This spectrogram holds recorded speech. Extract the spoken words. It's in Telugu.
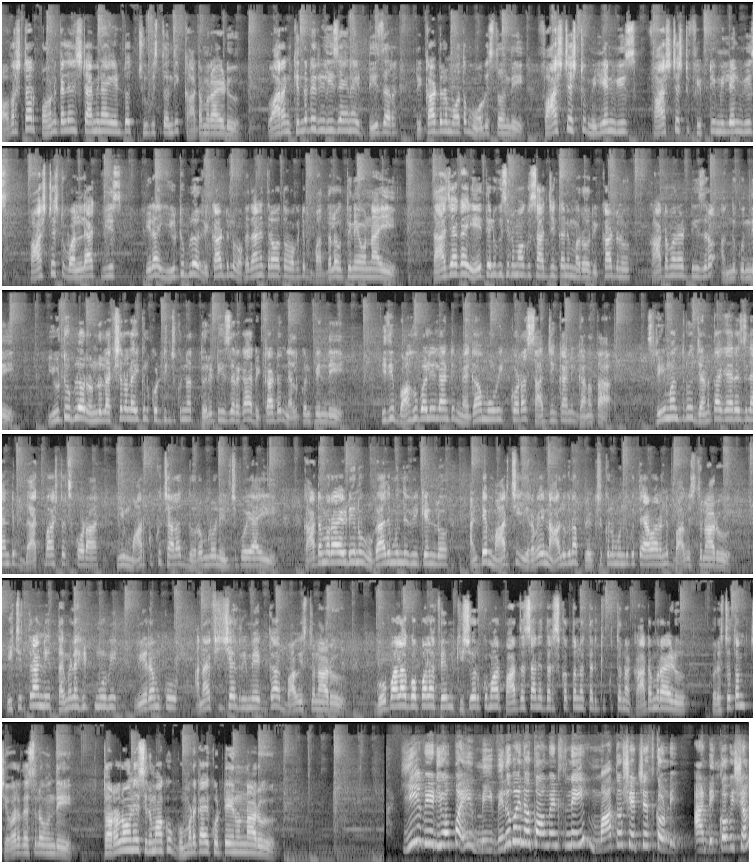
Power star Pawan Kalyan stamina ఏంటో చూపిస్తోంది కాటమరాయుడు. వారం కిందట రిలీజ్ అయిన ఈ టీజర్ రికార్డుల మోత మోగిస్తోంది. Fastest million views fastest fifty million views fastest one lakh views ఇలా యూట్యూబ్లో రికార్డులు ఒకదాని తర్వాత ఒకటి బద్దలవుతూనే ఉన్నాయి. తాజాగా ఏ తెలుగు సినిమాకు సాధ్యం కాని మరో రికార్డును కాటమరాయుడు టీజర్ అందుకుంది. యూట్యూబ్లో రెండు లక్షల లైకులు కొట్టించుకున్న తొలి టీజర్గా రికార్డు నెలకొల్పింది. ఇది బాహుబలి లాంటి మెగా మూవీకి కూడా సాధ్యం కాని ఘనత. శ్రీమంతుడు జనతా గ్యారేజ్ లాంటి బ్లాక్ బాస్టర్స్ కూడా ఈ మార్కుకు చాలా దూరంలో నిలిచిపోయాయి. కాటమరాయుడును ఉగాది ముందు వీకెండ్లో అంటే మార్చి ఇరవై నాలుగున ప్రేక్షకుల ముందుకు తేవాలని భావిస్తున్నారు. ఈ చిత్రాన్ని తమిళ హిట్ మూవీ వీరంకు అనఫీషియల్ రీమేక్గా భావిస్తున్నారు. గోపాల గోపాల ఫేమ్ కిషోర్ కుమార్ పార్థసాని దర్శకత్వంలో తెరకెక్కుతున్న కాటమరాయుడు ప్రస్తుతం చివరి దశలో ఉంది. త్వరలోనే సినిమాకు గుమ్మడికాయ కొట్టేయనున్నారు. ఈ వీడియోపై మీ విలువైన కామెంట్స్ని మాతో షేర్ చేసుకోండి. అండ్ ఇంకో విషయం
